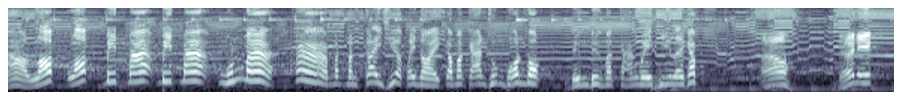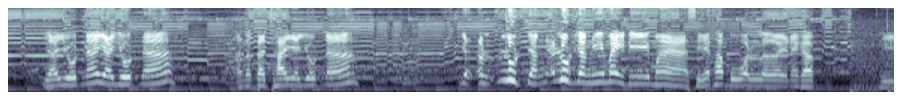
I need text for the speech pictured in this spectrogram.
อ้าวล็อกล็อกบิดมาบิดมาหมุนมาอ่ามันมันใกล้เชือกไปหน่อยกรรมการชุมพลบอก ดึงดึงมากลางเวทีเลยครับเอาเดินอีก อย่าหยุดนะ อย่าหยุดนะอนันตชัยอย่าหยุดนะอย่าหลุดอย่างนี้หลุดอย่างนี้ไม่ดีมาเสียขบวนเลยนะครับ ที่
